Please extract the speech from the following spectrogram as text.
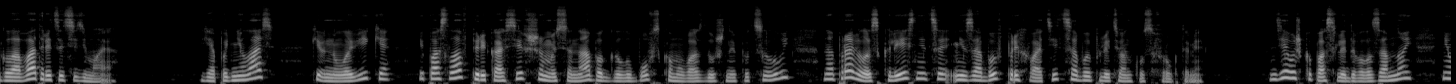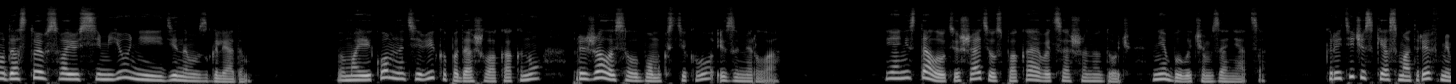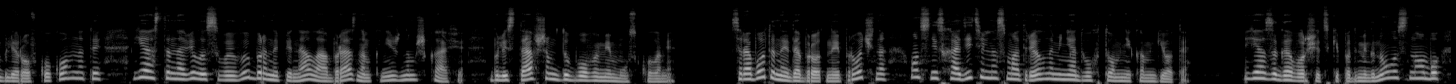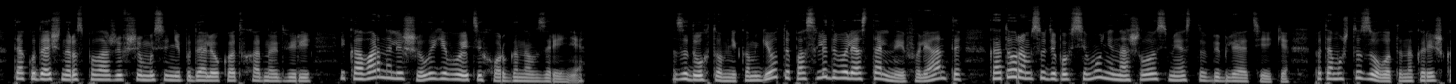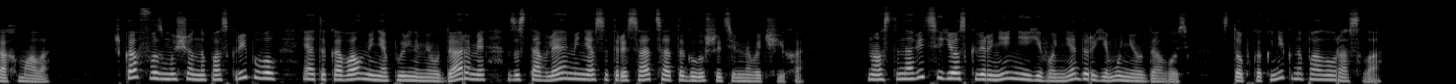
Глава 37. Я поднялась, кивнула Вике и, послав перекосившемуся на бок Голубовскому воздушный поцелуй, направилась к лестнице, не забыв прихватить с собой плетенку с фруктами. Девушка последовала за мной, не удостоив свою семью ни единым взглядом. В моей комнате Вика подошла к окну, прижалась лбом к стеклу и замерла. Я не стала утешать и успокаивать Сашину дочь, мне было чем заняться. Критически осмотрев меблировку комнаты, я остановила свой выбор на пеналообразном книжном шкафе, блиставшем дубовыми мускулами. Сработанный добротно и прочно, он снисходительно смотрел на меня двухтомником Гёте. Я заговорщицки подмигнула снобу, так удачно расположившемуся неподалеку от входной двери, и коварно лишила его этих органов зрения. За двухтомником Гёте последовали остальные фолианты, которым, судя по всему, не нашлось места в библиотеке, потому что золота на корешках мало. Шкаф возмущенно поскрипывал и атаковал меня пыльными ударами, заставляя меня сотрясаться от оглушительного чиха. Но остановить ее осквернение его недр ему не удалось. Стопка книг на полу росла.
